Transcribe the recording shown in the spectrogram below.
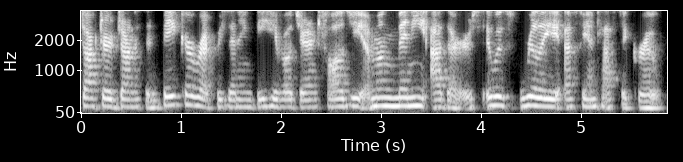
Dr. Jonathan Baker representing behavioral gerontology, among many others. It was really a fantastic group.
